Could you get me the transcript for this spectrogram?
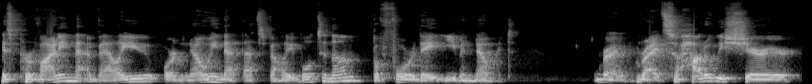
is providing that value or knowing that that's valuable to them before they even know it Right. right? So how do we share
